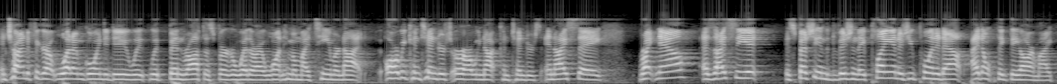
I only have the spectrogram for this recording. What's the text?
and trying to figure out what I'm going to do with, with Ben Roethlisberger, whether I want him on my team or not. Are we contenders or are we not contenders? And I say, right now, as I see it, especially in the division they play in, as you pointed out, I don't think they are, Mike.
